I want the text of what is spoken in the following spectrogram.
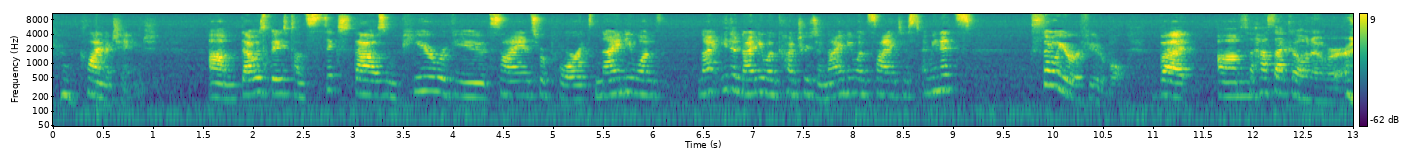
climate change. Um, that was based on 6,000 peer-reviewed science reports, 91, ni- either 91 countries or 91 scientists. I mean, it's so irrefutable. But um, So how's that going over?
